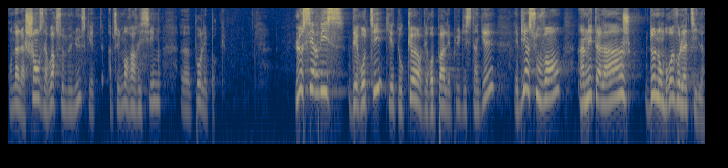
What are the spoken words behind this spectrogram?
On a la chance d'avoir ce menu, ce qui est absolument rarissime euh, pour l'époque. Le service des rôtis, qui est au cœur des repas les plus distingués, est bien souvent un étalage de nombreux volatiles.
